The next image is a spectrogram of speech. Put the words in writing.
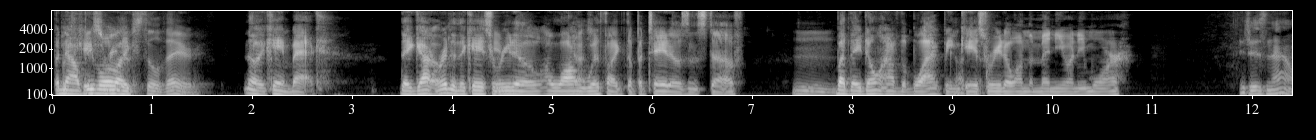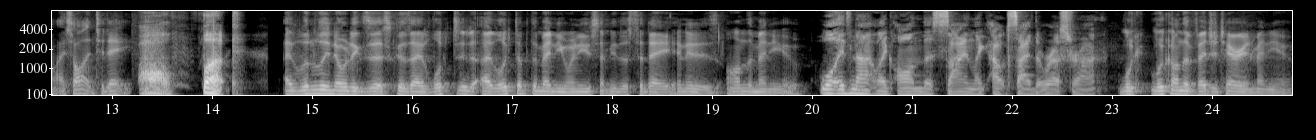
But, now people are like, still there. no, it came back. They got Oh, rid of the quesarito along Gotcha. with like the potatoes and stuff, Hmm. but they don't have the black bean Gotcha. quesarito on the menu anymore. It is now. I saw it today. Oh fuck! I literally know it exists because I looked it. I looked up the menu when you sent me this today, and it is on the menu. Well, it's not like on the sign like outside the restaurant. Look, look on the vegetarian menu.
